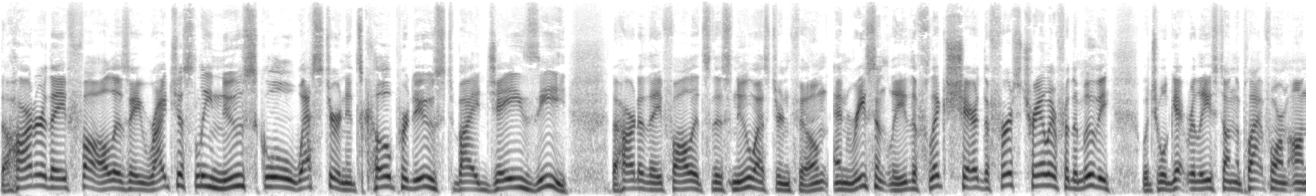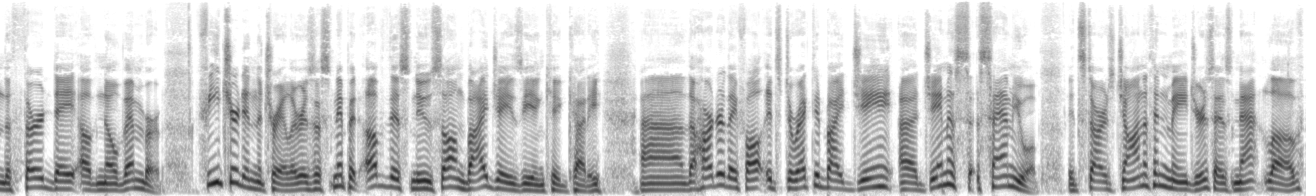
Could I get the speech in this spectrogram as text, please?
The Harder They Fall is a righteously new school Western. It's co produced by Jay Z. The Harder They Fall, it's this new Western film. And recently, Netflix shared the first trailer for the movie, which will get released on the platform on the third day of November. Featured in the trailer is a snippet of this new song by Jay Z and Kid Cudi. Uh, the Harder They Fall, it's directed by uh, Jeymes Samuel. It stars Jonathan Majors as Nat Love,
